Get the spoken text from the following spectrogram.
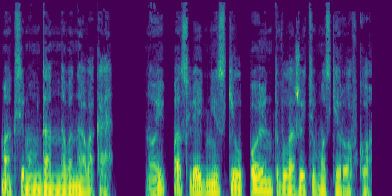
Максимум данного навыка. Ну и последний скилл-поинт вложить в маскировку.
